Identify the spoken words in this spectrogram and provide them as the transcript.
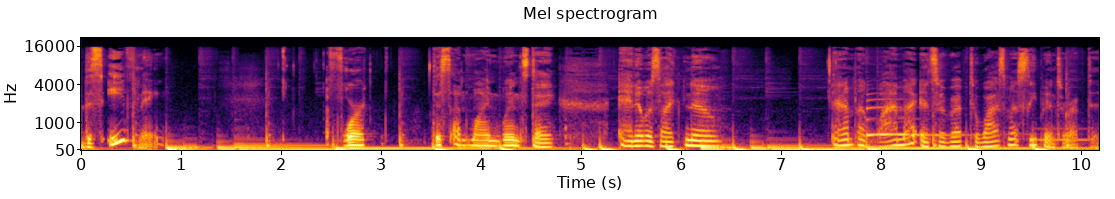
this evening for this Unwind Wednesday. And it was like, no, and I'm like, why am I interrupted? Why is my sleep interrupted?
